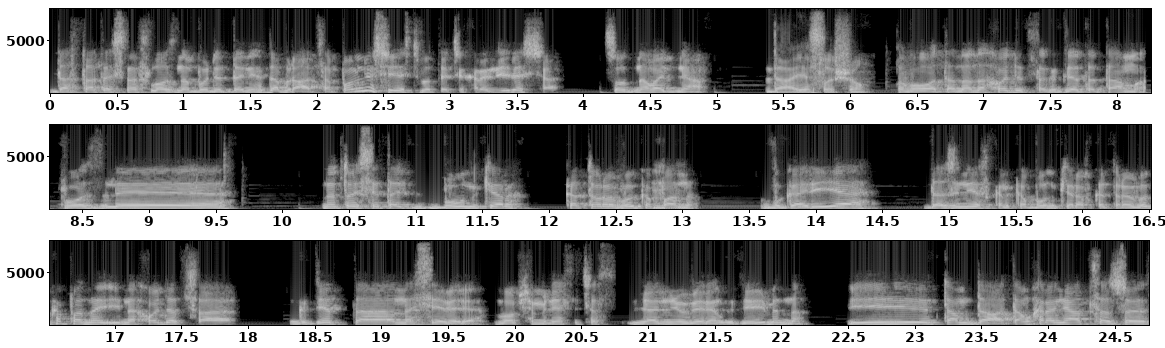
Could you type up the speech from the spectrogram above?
достаточно сложно будет до них добраться. Помнишь, есть вот эти хранилища судного дня? Да, я слышал. Вот, оно находится где-то там возле ну, то есть это бункер, который выкопан mm-hmm. в горе, даже несколько бункеров, которые выкопаны и находятся где-то на севере. В общем, я сейчас я не уверен, где именно. И там, да, там хранятся же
